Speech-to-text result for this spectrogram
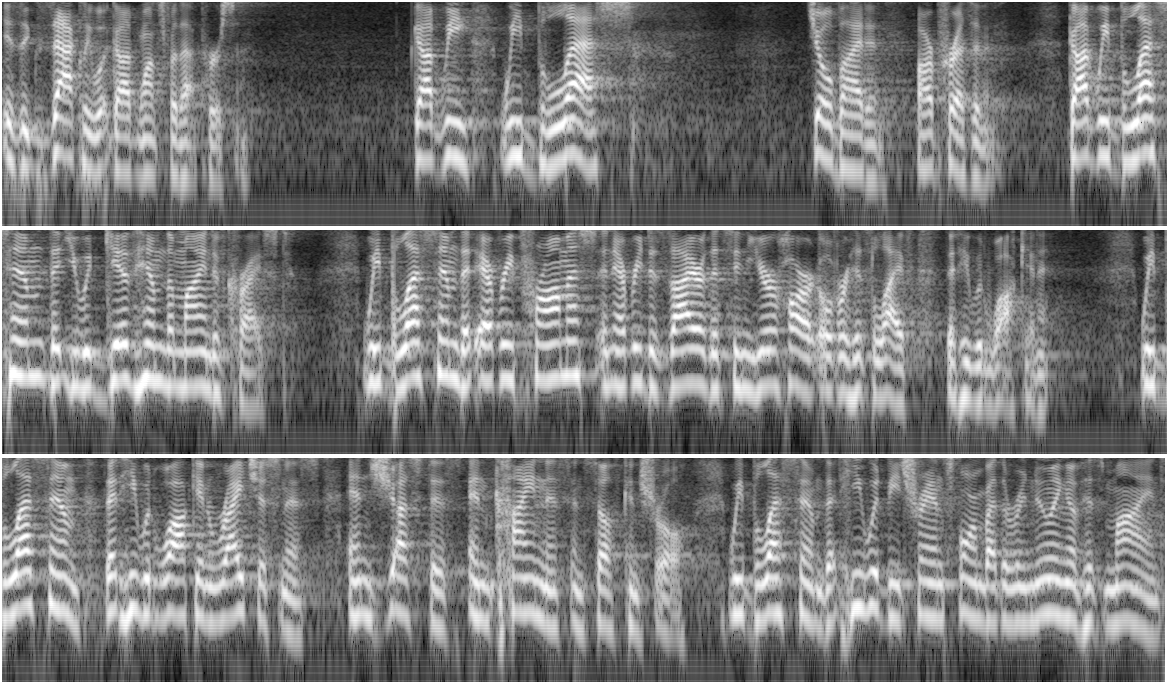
is exactly what God wants for that person. God, we, we bless Joe Biden, our president. God, we bless him that you would give him the mind of Christ. We bless him that every promise and every desire that's in your heart over his life, that he would walk in it. We bless him that he would walk in righteousness and justice and kindness and self control. We bless him that he would be transformed by the renewing of his mind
